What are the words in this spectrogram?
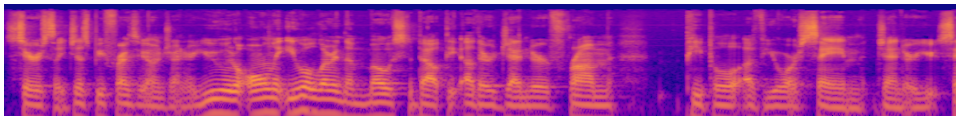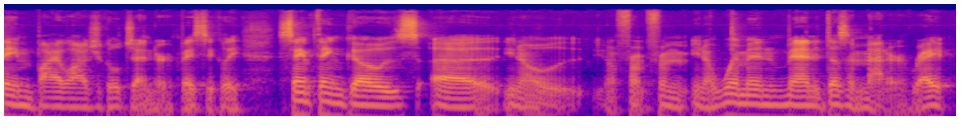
Seriously, just be friends with your own gender. You will only you will learn the most about the other gender from people of your same gender, your same biological gender, basically. Same thing goes, uh, you know, you know, from from you know, women, men. It doesn't matter, right?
